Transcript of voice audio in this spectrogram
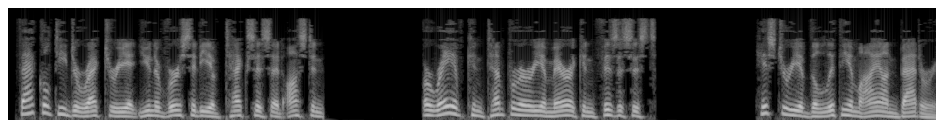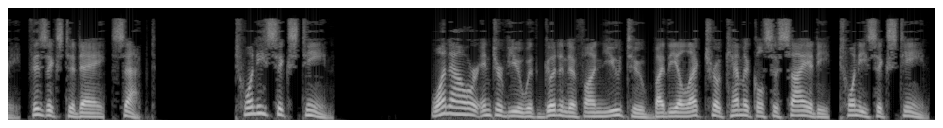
Faculty Directory at University of Texas at Austin Array of contemporary American physicists. History of the lithium-ion battery, Physics Today, Sept. 2016 One-hour interview with Goodenough on YouTube by the Electrochemical Society, 2016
